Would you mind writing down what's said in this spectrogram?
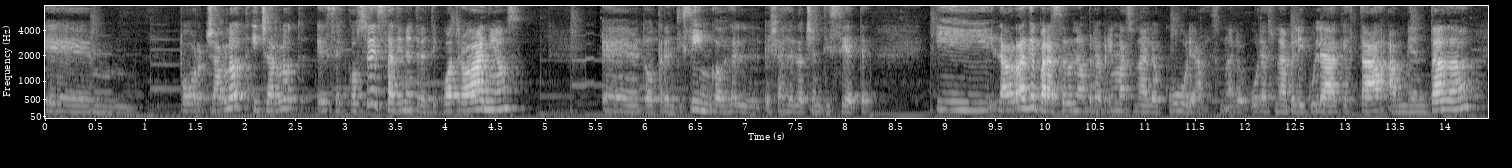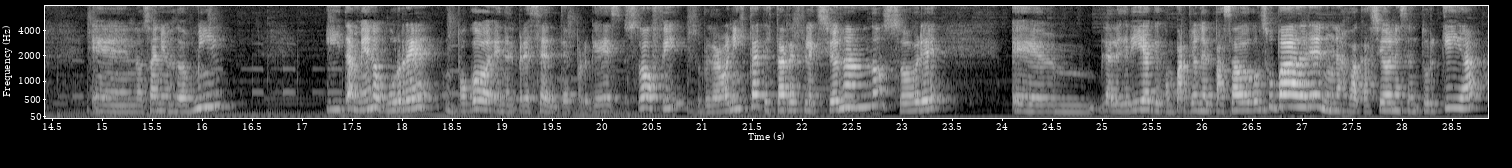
eh, por Charlotte y Charlotte es escocesa, tiene 34 años eh, o 35, es ella es del 87. Y la verdad que para hacer una ópera prima es una locura, es una locura, es una película que está ambientada en los años 2000 y también ocurre un poco en el presente, porque es Sophie, su protagonista, que está reflexionando sobre em, la alegría que compartió en el pasado con su padre, en unas vacaciones en Turquía,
